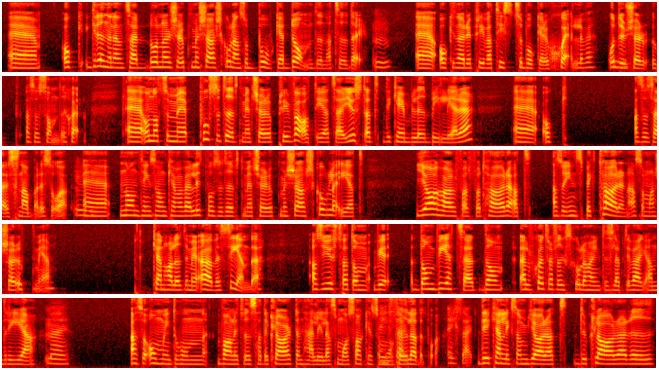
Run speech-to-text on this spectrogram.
Eh, och grejen är den så här, då när du kör upp med körskolan så bokar de dina tider. Mm. Eh, och när du är privatist så bokar du själv. Och du Mm. kör upp alltså, som dig själv. Eh, och något som är positivt med att köra upp privat är att så här, just att det kan ju bli billigare eh, och alltså så här, snabbare så. Mm. Eh, någonting som kan vara väldigt positivt med att köra upp med körskola är att jag har i alla fall fått höra att alltså inspektörerna som man kör upp med kan ha lite mer överseende. Alltså just för att de vet, de vet så här att de, Älvsjö trafikskola har inte släppt iväg Andrea Nej, Alltså om inte hon vanligtvis hade klarat den här lilla småsaken som hon Exakt. failade på. exakt. Det kan liksom göra att du klarar dig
